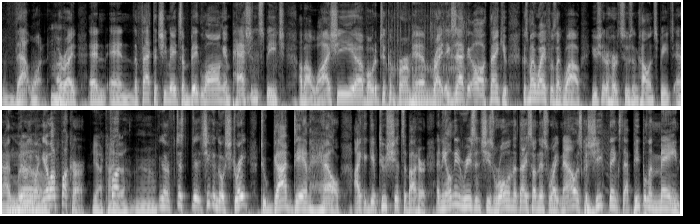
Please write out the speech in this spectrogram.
that one. all right? And and the fact that she made some big long impassioned speech about why she uh, voted to confirm him. Right, exactly. Oh, thank you. Cuz my wife was like, "Wow, you should have heard Susan Collins' speech." And I literally No. went, "You know what? Fuck her." Yeah, Fuck- kinda. you know, just uh, she can go straight to goddamn hell. I could give two shits about her, and the only reason she's rolling the dice on this right now is because she thinks that people in Maine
